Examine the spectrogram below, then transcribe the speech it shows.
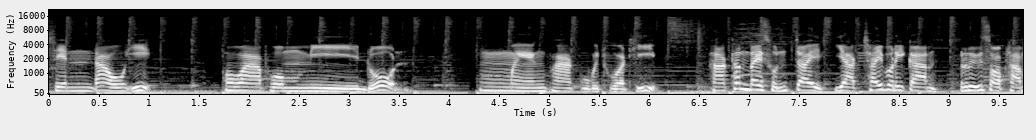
เส้นเดาอีก เพราะว่าผมมีโดรนแมงพากูไปทัวร์ทีบหากท่านใดสนใจอยากใช้บริการ หรือสอบถาม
